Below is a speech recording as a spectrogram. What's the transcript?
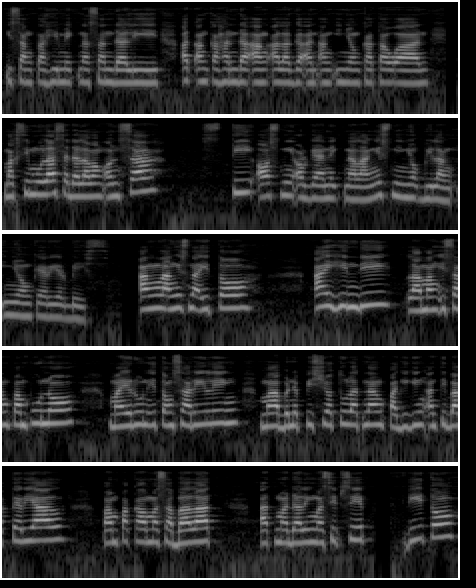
isang tahimik na sandali, at ang kahandaang alagaan ang inyong katawan. Magsimula sa dalawang onsa, T-Osni Organic na langis ninyo bilang inyong career base. Ang langis na ito ay hindi lamang isang pampuno, mayroon itong sariling mga benepisyo tulad ng pagiging antibakterial, pampakalma sa balat, at madaling masipsip. Dito,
